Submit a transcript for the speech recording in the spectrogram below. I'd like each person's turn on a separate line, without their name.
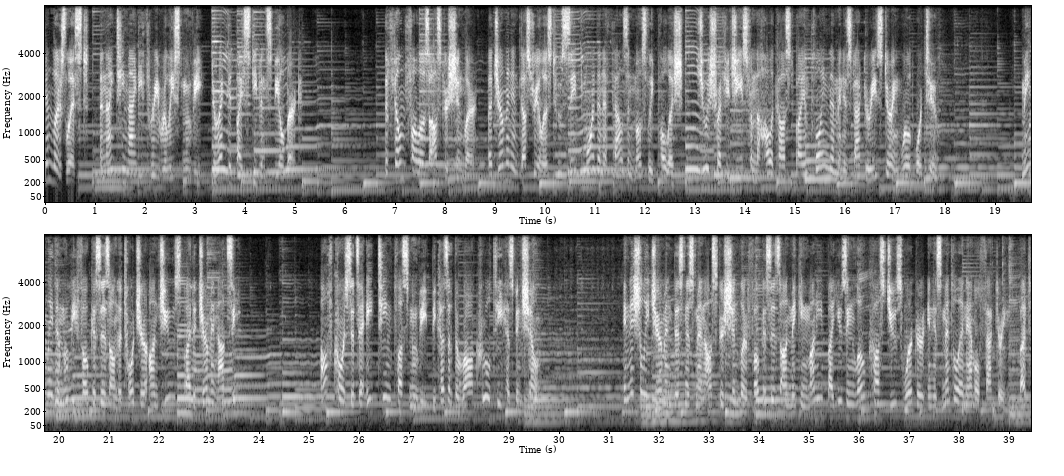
Schindler's List, a 1993 released movie, directed by Steven Spielberg. The film follows Oskar Schindler, a German industrialist who saved more than a thousand mostly Polish, Jewish refugees from the Holocaust by employing them in his factories during World War II. Mainly the movie focuses on the torture on Jews by the German Nazi. Of course it's a 18 plus movie because of the raw cruelty has been shown. Initially German businessman Oskar Schindler focuses on making money by using low-cost Jews worker in his mental enamel factory, but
